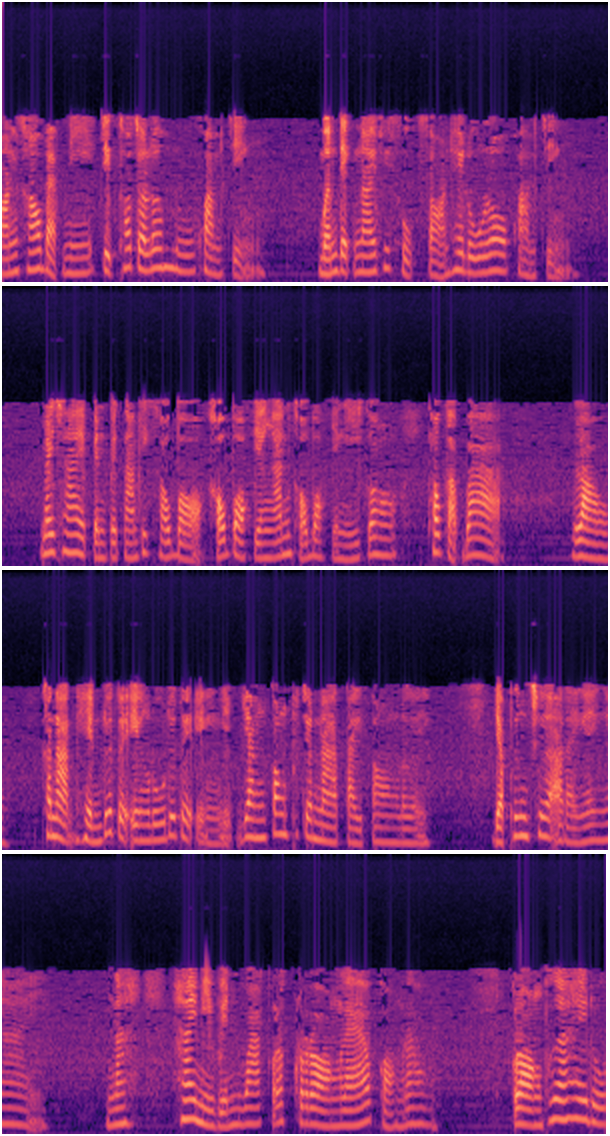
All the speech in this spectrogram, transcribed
อนเขาแบบนี้จิตเขาจะเริ่มรู้ความจริง เหมือนเด็กน้อยที่ถูกสอนให้รู้โลกความจริง ไม่ใช่เป็นไปตามที่เขาบอก เขาบอกอย่างนั้น เขาบอกอย่างนี้ก็เท่ากับว่าเราขนาดเห็นด้วยตัวเองรู้ด้วยตัวเองยังต้องพิจารณาไต่ตองเลย อย่าเพิ่งเชื่ออะไรง่าย ๆ นะ ให้มีเว้นวรรคแล้วกรองแล้วกรองเรากรองเพื่อให้รู้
